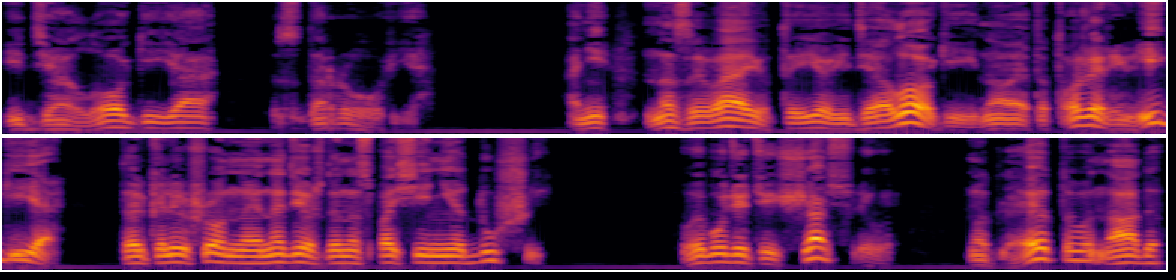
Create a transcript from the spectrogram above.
Идеология здоровья. Они называют ее идеологией, но это тоже религия, только лишенная надежды на спасение души. Вы будете счастливы, но для этого надо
